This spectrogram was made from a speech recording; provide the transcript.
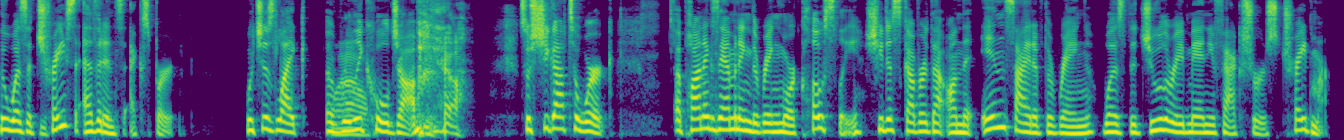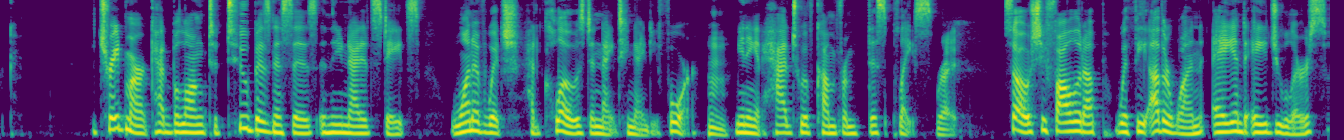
who was a trace evidence expert, which is like a really cool job. Yeah. So she got to work. Upon examining the ring more closely, she discovered that on the inside of the ring was the jewelry manufacturer's trademark. The trademark had belonged to two businesses in the United States, one of which had closed in 1994, meaning it had to have come from this place. Right. So she followed up with the other one, A and A Jewelers,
